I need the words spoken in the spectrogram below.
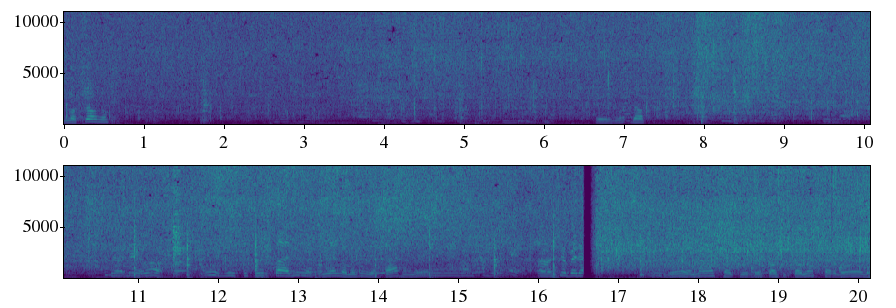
lọt cho luôn để mất đâu về đây rồi cái cái tay cái là kia là mình sẽ gặp cá hàng ờ chưa về đây để nó chạy chỉ để tao chỉ tàu nó chạy đó là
